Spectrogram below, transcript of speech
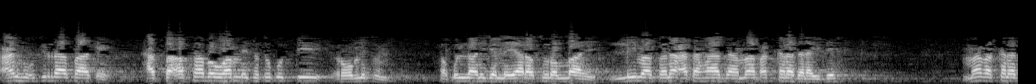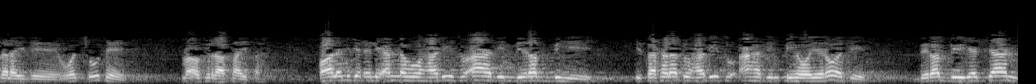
عنه سرا ساكي حتى أصابه وأمن ستقتي رومنس فقلنا نجل يا رسول الله لما صنعت هذا ما فكر دليده ما فكنا دليده وجوته ما أفر فايته قال نجد لأنه حديث عهد بربه إذا كانت حديث عهد به ويروتي بربي جتان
